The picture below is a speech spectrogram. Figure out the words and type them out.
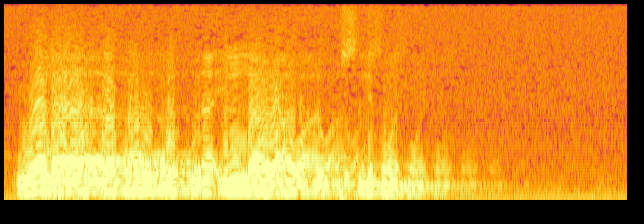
ولا تموتن إلا وأنتم مسلمون.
